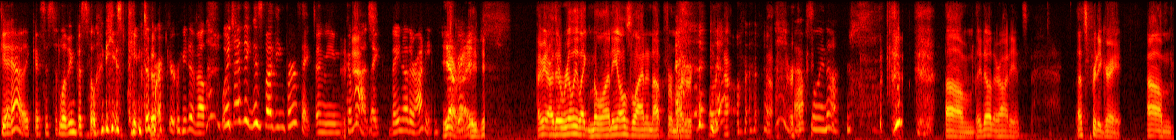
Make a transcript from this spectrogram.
yeah, like assisted living facilities themed to Margaritaville, which I think is fucking perfect. I mean, come on, like they know their audience. Yeah. Right. I mean, are there really like millennials lining up for Margaritaville right now? no, No. absolutely not. Um, they know their audience. That's pretty great. Um,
